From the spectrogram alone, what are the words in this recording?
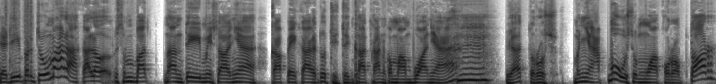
jadi percuma lah kalau sempat nanti misalnya KPK itu ditingkatkan kemampuannya, ya terus menyapu semua koruptor,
